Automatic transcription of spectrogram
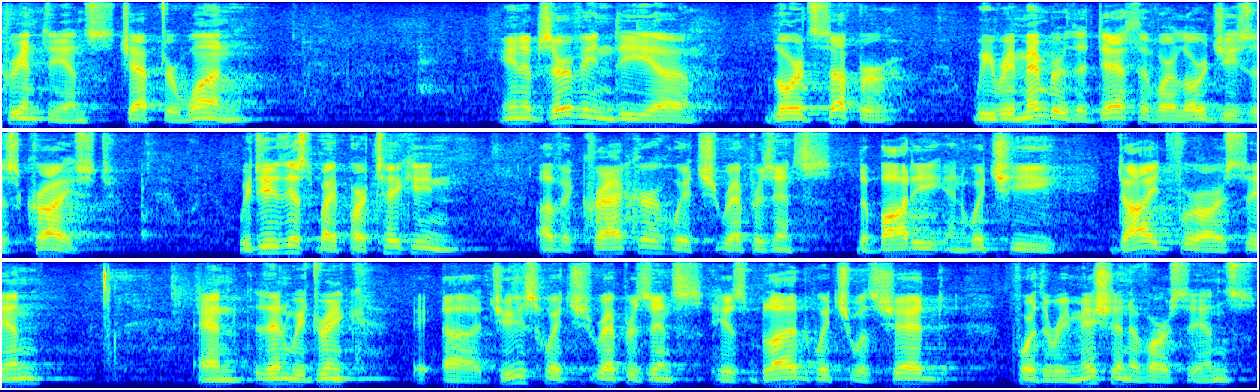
Corinthians chapter 1. In observing the uh, Lord's Supper, we remember the death of our Lord Jesus Christ. We do this by partaking of a cracker, which represents the body in which he died for our sin, and then we drink uh, juice, which represents his blood, which was shed for the remission of our sins.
